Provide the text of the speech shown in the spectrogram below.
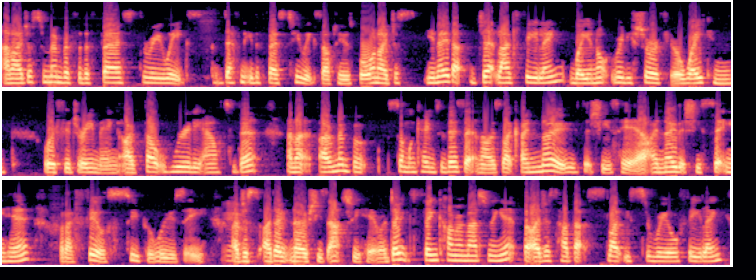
And I just remember for the first three weeks, definitely the first two weeks after he was born, I just, you know, that jet lag feeling where you're not really sure if you're awake and, or if you're dreaming. I felt really out of it. And I, I remember someone came to visit and I was like, I know that she's here. I know that she's sitting here, but I feel super woozy. Yeah. I just, I don't know if she's actually here. I don't think I'm imagining it, but I just had that slightly surreal feeling.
